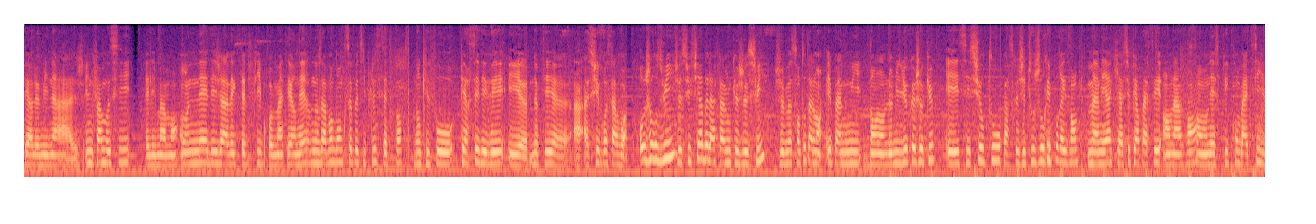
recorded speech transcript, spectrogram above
faire le ménage. Une femme aussi elle est maman. On est déjà avec cette fibre maternelle. Nous avons donc ce petit plus, cette force. Donc il faut persévérer et euh, opter euh, à, suivre sa voie. Aujourd'hui, je suis fière de la femme que je suis. Je me sens totalement épanouie dans le milieu que j'occupe et c'est surtout parce que j'ai toujours pris pour exemple ma mère qui a su faire passer en avant son esprit combatif.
